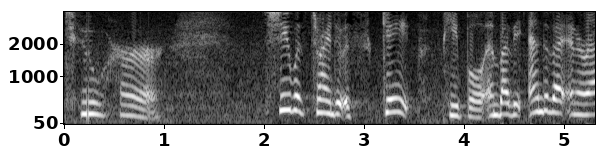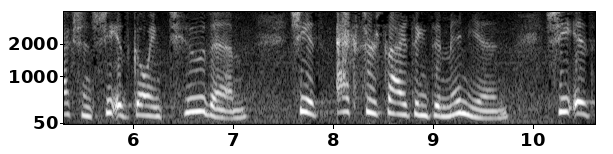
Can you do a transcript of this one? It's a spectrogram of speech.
to her. She was trying to escape people, and by the end of that interaction, she is going to them. She is exercising dominion. She is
